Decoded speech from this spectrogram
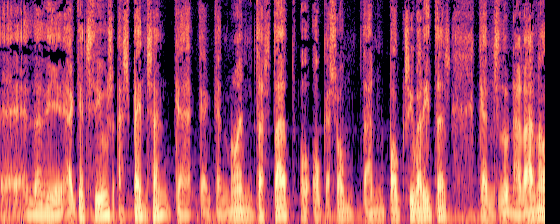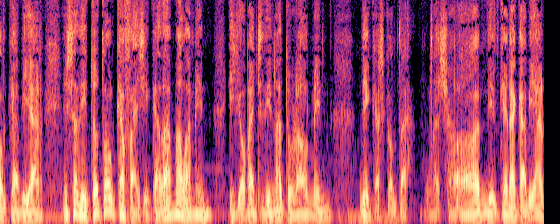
eh, de dir, aquests tios es pensen que, que, que no hem tastat o, o que som tan pocs iberites que ens donaran el caviar. És a dir, tot el que faci quedar malament, i jo vaig dir naturalment, dic, escolta, això hem dit que era caviar,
